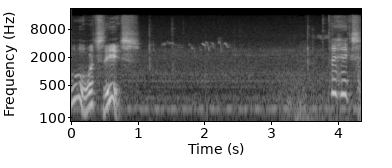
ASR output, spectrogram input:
Ooh, what's this? The heck's...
